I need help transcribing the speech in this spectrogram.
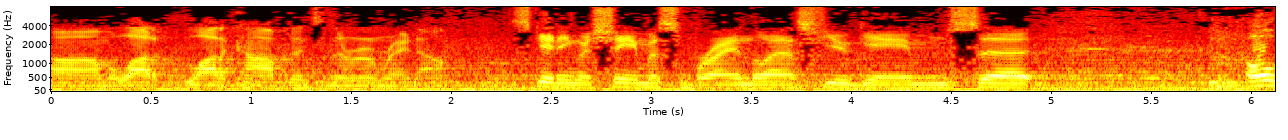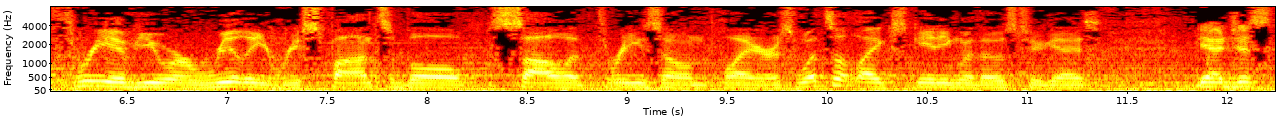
um, a lot of a lot lot of confidence in the room right now. Skating with Seamus and Brian the last few games. Uh, all three of you are really responsible, solid three zone players. What's it like skating with those two guys? Yeah, just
